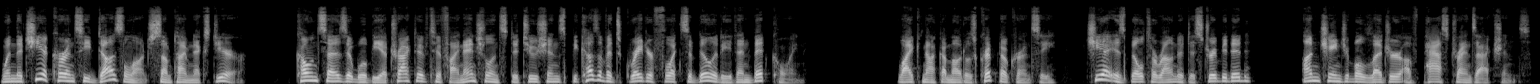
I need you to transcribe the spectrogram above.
When the Chia currency does launch sometime next year, Cohen says it will be attractive to financial institutions because of its greater flexibility than Bitcoin. Like Nakamoto's cryptocurrency, Chia is built around a distributed, unchangeable ledger of past transactions.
